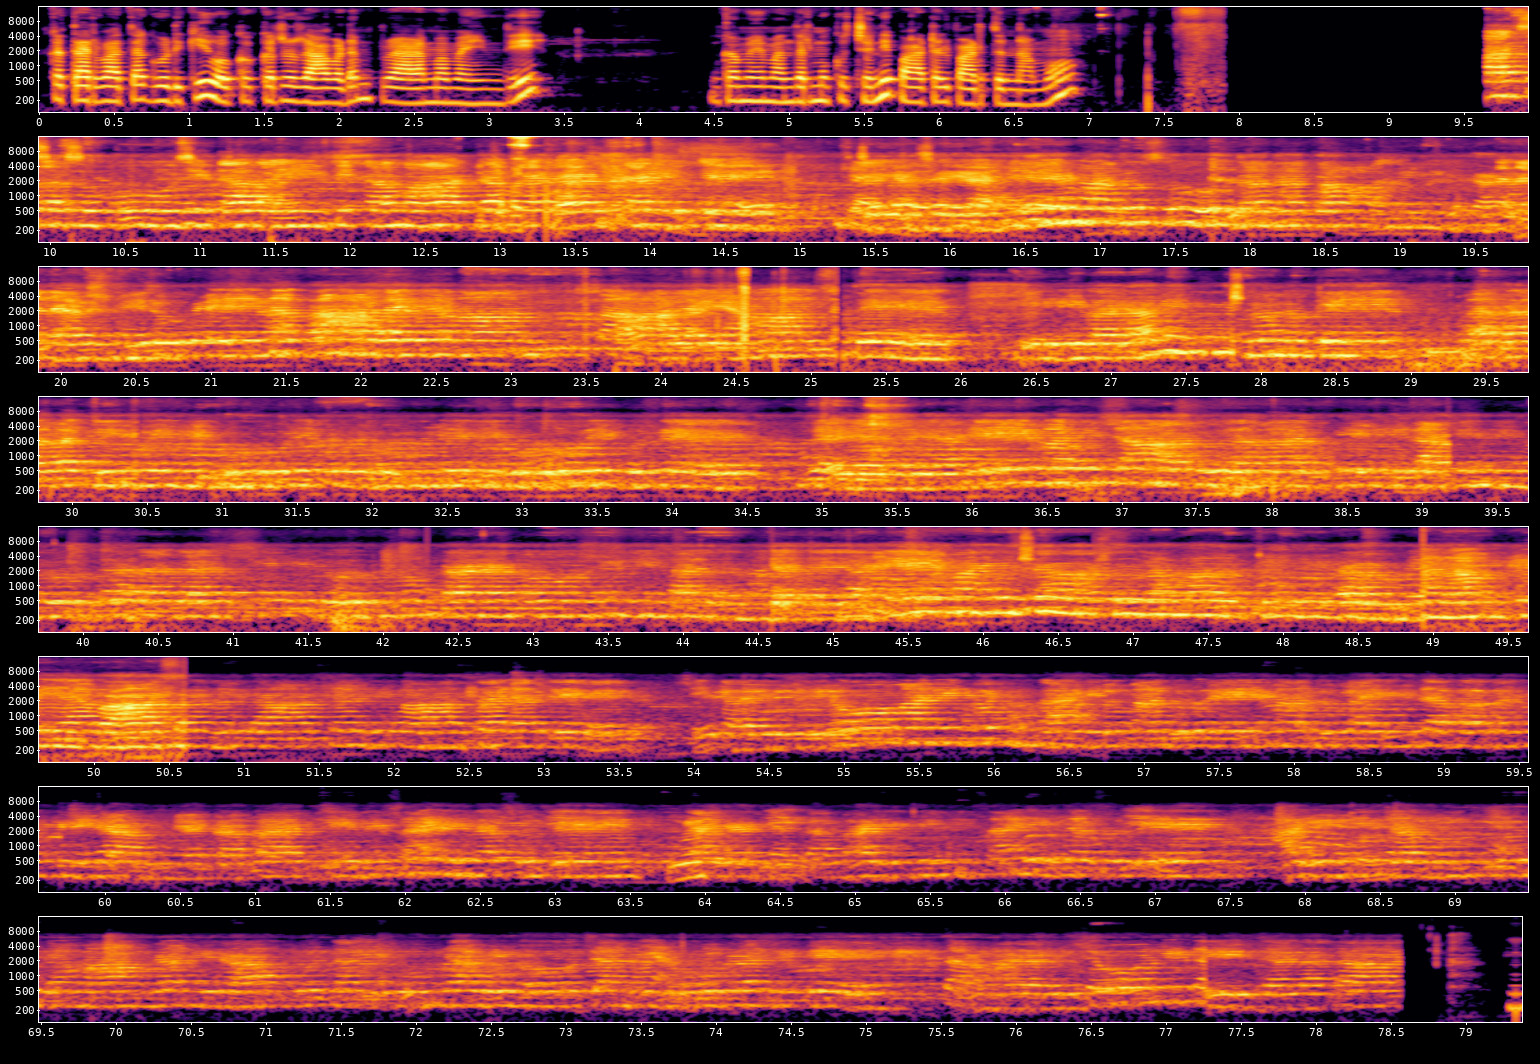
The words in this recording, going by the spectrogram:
ఇంకా తర్వాత గుడికి ఒక్కొక్కరు రావడం ప్రారంభమైంది. ఇంకా మేమందరము కూర్చొని పాటలు పాడుతున్నాము. കണ്ണുകളെ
